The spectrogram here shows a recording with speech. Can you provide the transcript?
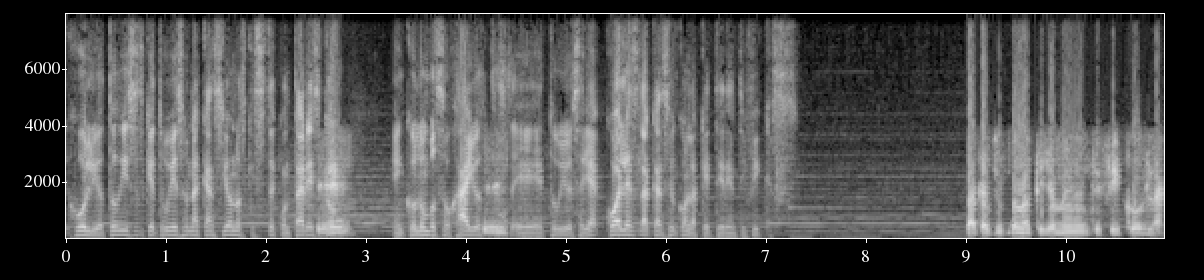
Julio. Tú dices que tu vida es una canción, nos quisiste contar esto. Sí. En Columbus, Ohio, Sí. eh, tú vives allá. ¿Cuál es la canción con la que te identificas? La canción con la que yo me identifico, la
